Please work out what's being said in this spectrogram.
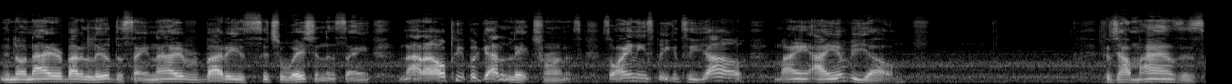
you know, not everybody live the same. Not everybody's situation the same. Not all people got electronics. So I ain't even speaking to y'all. My, I envy y'all. Because y'all minds is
